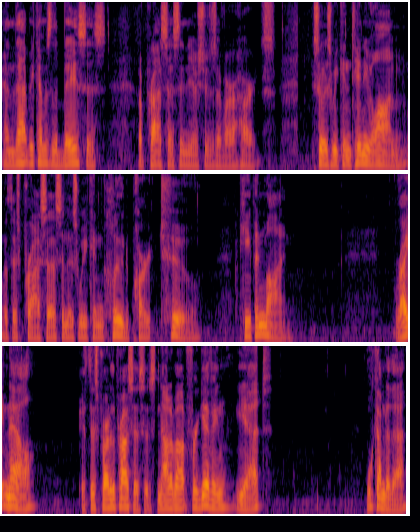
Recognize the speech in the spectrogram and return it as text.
And that becomes the basis of processing the issues of our hearts. So, as we continue on with this process and as we conclude part two, keep in mind right now, at this part of the process, it's not about forgiving yet. We'll come to that.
